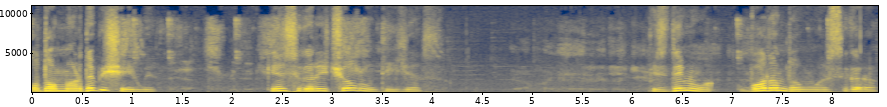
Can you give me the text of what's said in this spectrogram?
Adamlarda bir şey mi? Gene sigara içiyor mu diyeceğiz. Bizde mi var? Bu adamda mı var sigara?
